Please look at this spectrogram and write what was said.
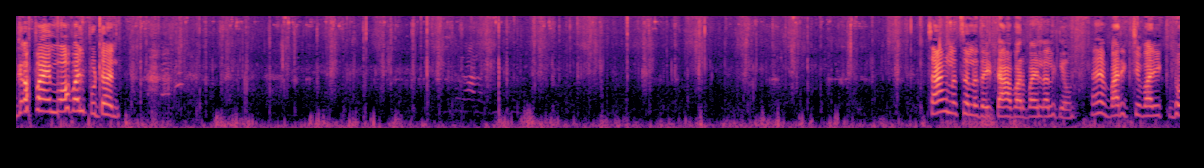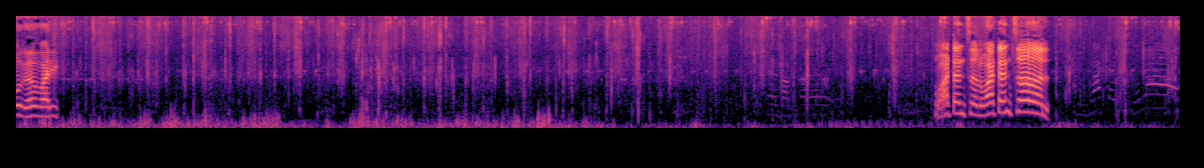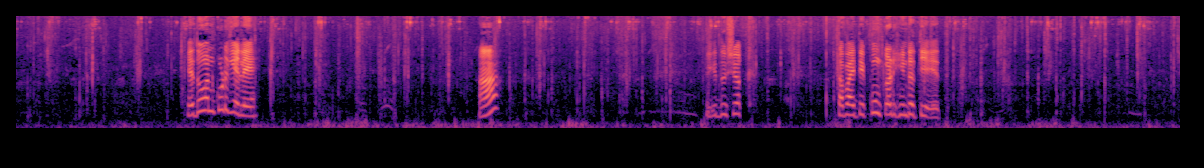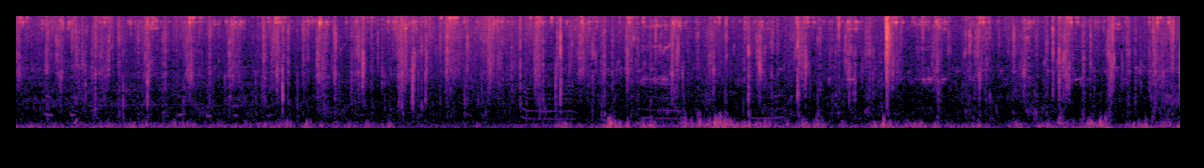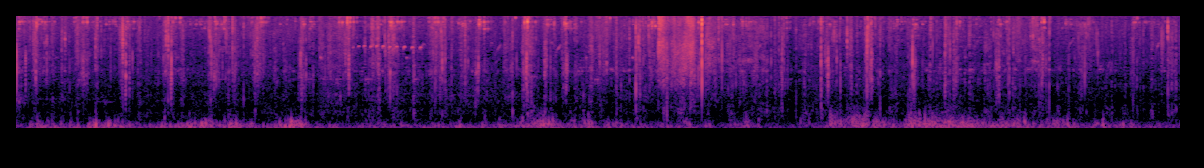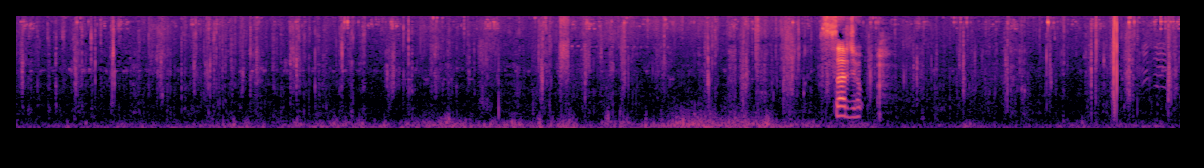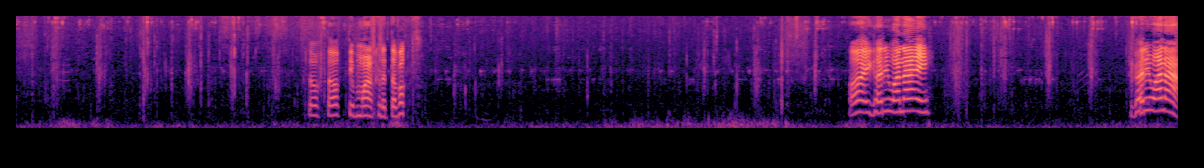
गप्पाय मोबाईल फुटन. चांगलं चलत आहे आभार बैलाला घेऊन. हे बारीकची बारीक दोघं बारीक. वाटण चल वाटण चल. हे दोन कुठ गेले? हा? दूषक तबाय ते कुंकड हिंडत येत. सर्ज टोक तक ते माकडं तर बघ. अय घरी वाना आहे. घरी वाना.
